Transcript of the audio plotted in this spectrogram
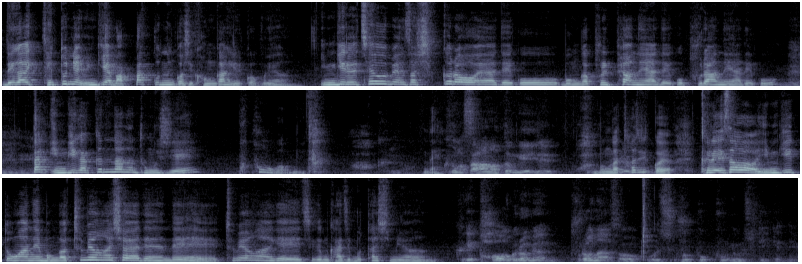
내가 대통령 임기가 맞바꾸는 것이 건강일 거고요. 임기를 채우면서 시끄러워야 되고 뭔가 불편해야 되고 불안해야 되고 네네네. 딱 임기가 끝나는 동시에 폭풍우가 옵니다. 아 그래요. 네. 그동안 쌓아놨던 게 이제 확 뭔가 터질 거예요. 그래서 임기 동안에 뭔가 투명하셔야 되는데 투명하게 지금 가지 못하시면 그게 더 그러면 불어나서 올 수, 후폭풍이 올 수도 있겠네요.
